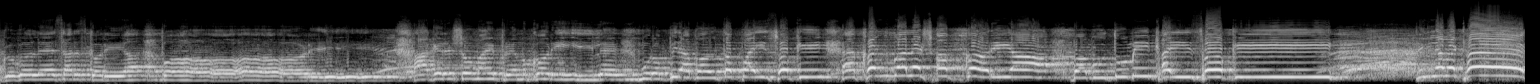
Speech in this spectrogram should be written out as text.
গুগলে সার্চ করিয়া পড়ি। আগের সময় প্রেম করিলে মুরব্বীরা বলতো, পাইছ কি? এখন বলে সব করিয়া। বাবু, তুমি খাইছ কি? ঠিক না ঠিক?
